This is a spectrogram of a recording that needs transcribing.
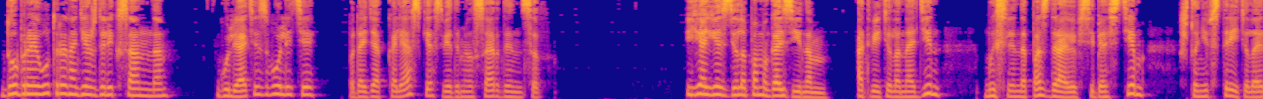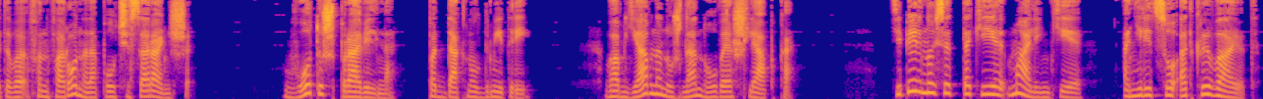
Доброе утро, Надежда Александровна. Гулять изволите? Подойдя к коляске, осведомился Ордынцев. Я ездила по магазинам, ответила Надин, мысленно поздравив себя с тем, что не встретила этого фанфарона на полчаса раньше. Вот уж правильно, поддакнул Дмитрий. Вам явно нужна новая шляпка. Теперь носят такие маленькие, они лицо открывают,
